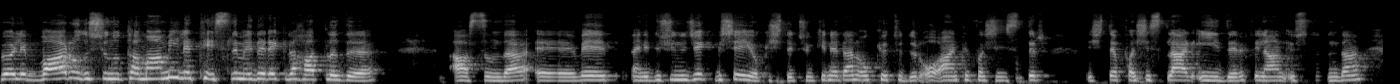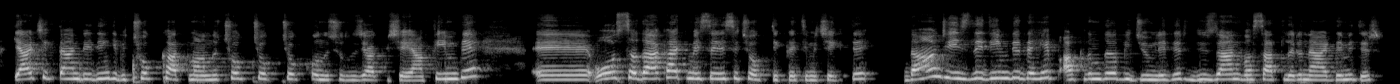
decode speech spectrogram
böyle varoluşunu tamamıyla teslim ederek rahatladığı aslında e, ve hani düşünecek bir şey yok işte çünkü neden o kötüdür, o antifaşisttir, işte faşistler iyidir filan üstünden. Gerçekten dediğin gibi çok katmanlı, çok çok çok konuşulacak bir şey. Yani filmde e, o sadakat meselesi çok dikkatimi çekti. Daha önce izlediğimde de hep aklımda bir cümledir. Düzen vasatları nerede midir?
